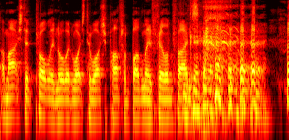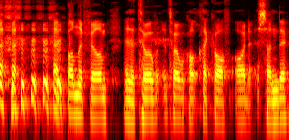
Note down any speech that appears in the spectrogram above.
a match that probably no one wants to watch apart from Burnley and Fulham fans. Burnley Fulham is a 12, 12 o'clock kick off on Sunday.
